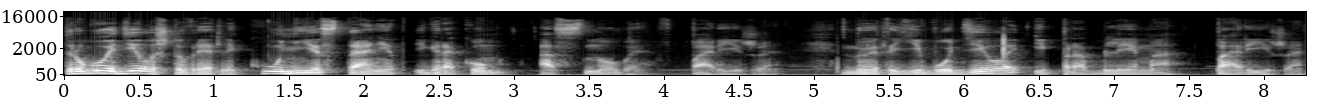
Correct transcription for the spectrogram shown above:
Другое дело, что вряд ли Кунье станет игроком основы в Париже. Но это его дело и проблема Парижа.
